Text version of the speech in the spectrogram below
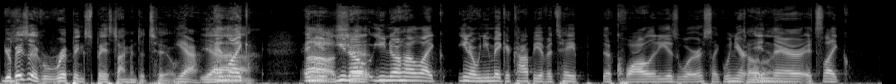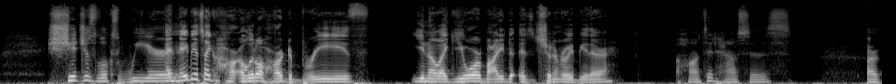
you're basically like ripping space time into two. Yeah, Yeah. and like. And Oh, you, you know, shit. you know how like you know when you make a copy of a tape, the quality is worse. Like when you're Totally. in there, it's like shit just looks weird. and maybe it's like har a little hard to breathe. You know, like your body d- it shouldn't really be there. haunted houses are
